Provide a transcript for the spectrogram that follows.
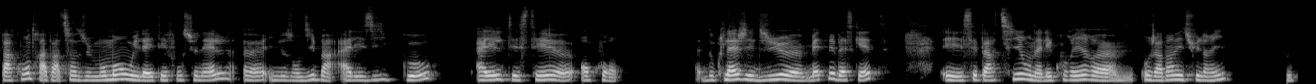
Par contre, à partir du moment où il a été fonctionnel, euh, ils nous ont dit bah, allez-y, go, allez le tester euh, en courant. Donc là, j'ai dû euh, mettre mes baskets et c'est parti. On allait courir au jardin des Tuileries. Donc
